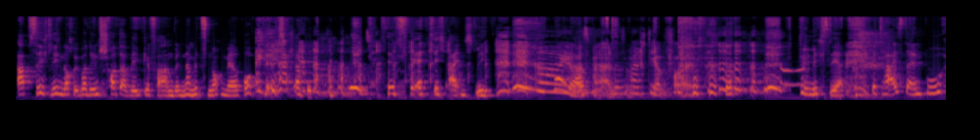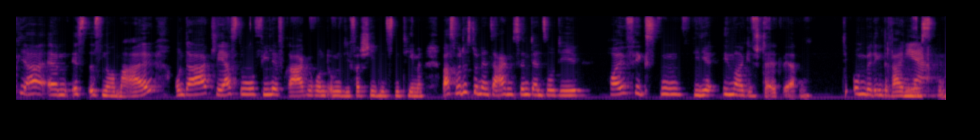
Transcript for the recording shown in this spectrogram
absichtlich noch über den Schotterweg gefahren bin, damit es noch mehr ruckelt, damit, damit sie endlich einschläft. Oh, ja, was man alles macht, ja voll. Fühle ich sehr. Jetzt heißt dein Buch ja, ähm, ist es normal? Und da klärst du viele Fragen rund um die verschiedensten Themen. Was würdest du denn sagen, sind denn so die häufigsten, die dir immer gestellt werden? Die unbedingt rein ja. mussten?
